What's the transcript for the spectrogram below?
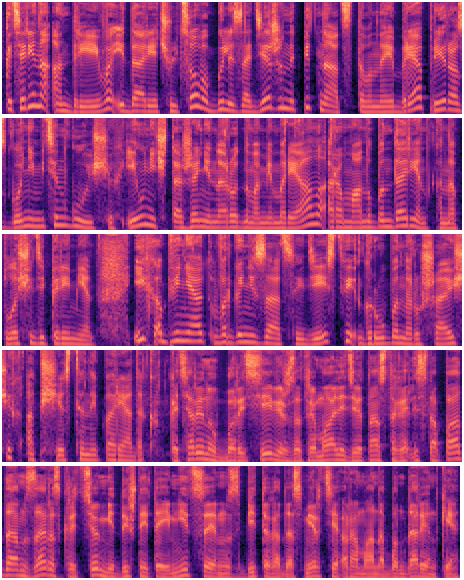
Катерина Андреева и Дарья Чульцова были задержаны 15 ноября при разгоне митингующих и уничтожении народного мемориала Роману Бондаренко на площади Перемен. Их обвиняют в организации действий, грубо нарушающих общественный порядок. Кацярыну Барысевіш затрымалі 19 лістапада за раскрыццё медычнай таямніцы збітага да смерці романа бандарэнкі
